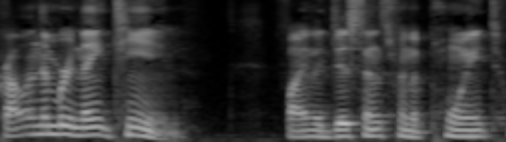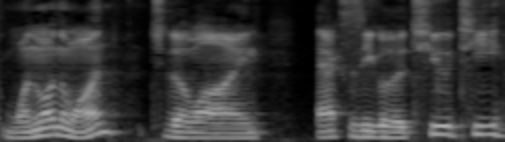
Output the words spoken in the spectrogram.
Problem number 19. Find the distance from the point 1, 1, 1 to the line x is equal to 2t,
